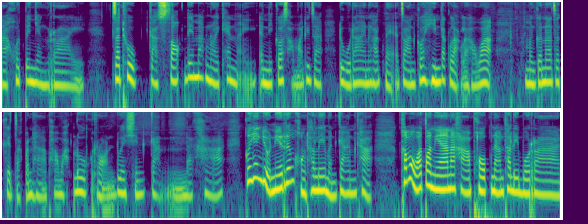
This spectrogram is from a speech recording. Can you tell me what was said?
นาคตเป็นอย่างไร จะถูกกัดเซาะได้มากน้อยแค่ไหน อันนี้ก็สามารถที่จะดูได้นะคะ แต่อาจารย์ก็หินหลักๆแหละค่ะว่า มันก็น่าจะเกิดจากปัญหาภาวะโลกร้อนด้วยเช่นกันนะคะ ก็ยังอยู่ในเรื่องของทะเลเหมือนกันค่ะ เขาบอกว่าตอนนี้นะคะ พบน้ำทะเลโบราณ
